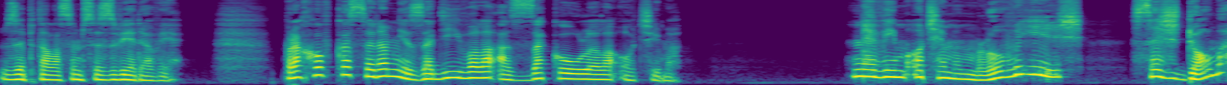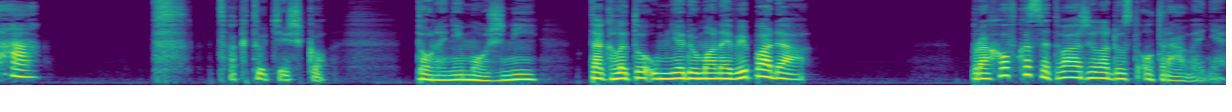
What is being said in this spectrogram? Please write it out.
Zeptala jsem se zvědavě. Prachovka se na mě zadívala a zakoulela očima. Nevím, o čem mluvíš. Seš doma? Pff, tak to těžko. To není možný. Takhle to u mě doma nevypadá. Prachovka se tvářila dost otráveně.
